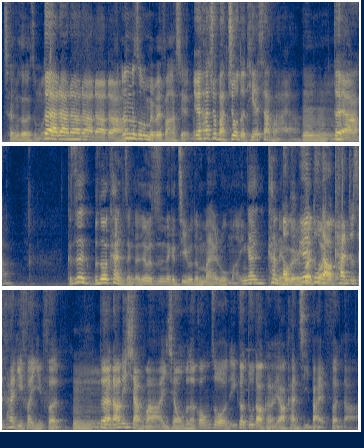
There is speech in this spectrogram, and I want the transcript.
成核什么？对啊，对啊，对啊，对啊，对啊，对啊。那那时候都没被发现，因为他就把旧的贴上来啊。嗯嗯，对啊。可是不是说看整个就是那个记录的脉络嘛？应该看哪个人？因为督导看就是看一份一份，嗯，对。然后你想嘛，以前我们的工作，一个督导可能要看几百份啊，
